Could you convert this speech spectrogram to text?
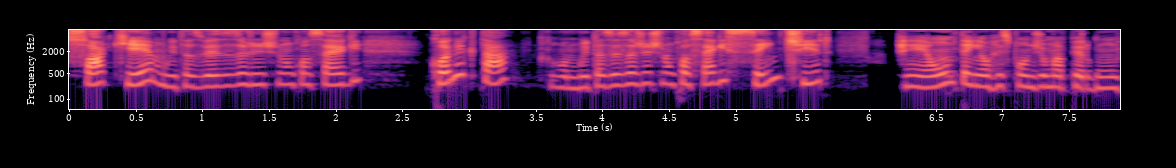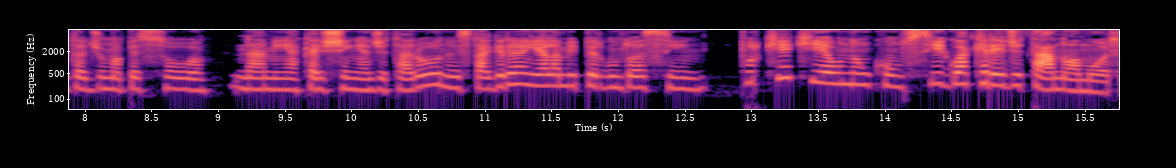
Só que muitas vezes a gente não consegue conectar Muitas vezes a gente não consegue sentir. É, ontem eu respondi uma pergunta de uma pessoa na minha caixinha de tarô no Instagram e ela me perguntou assim: por que, que eu não consigo acreditar no amor?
